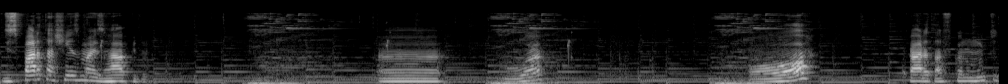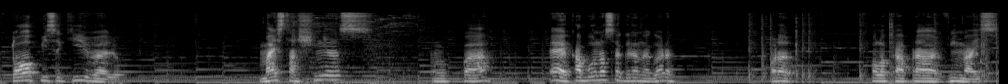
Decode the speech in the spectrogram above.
Dispara taxinhas mais rápido. Ah, boa. Ó. Cara, tá ficando muito top isso aqui, velho. Mais taxinhas. Opa. É, acabou nossa grana agora. Bora colocar pra vir mais.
